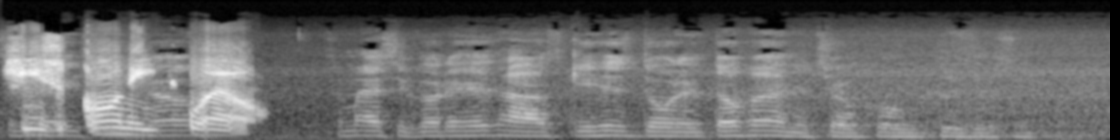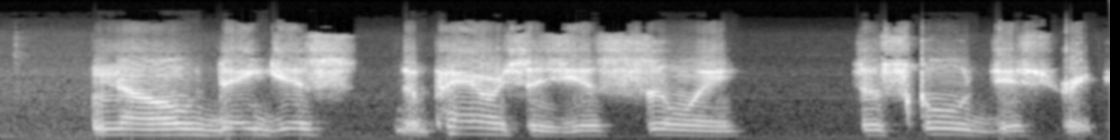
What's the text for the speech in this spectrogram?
She's only 12. Somebody should go to his house, get his daughter, and throw her in the chokehold position. No, they just, the parents is just suing the school district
